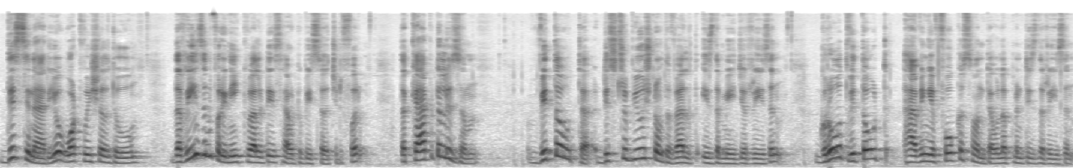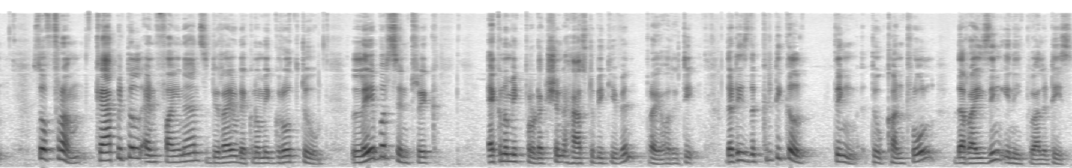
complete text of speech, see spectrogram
this scenario, what we shall do? The reason for inequalities have to be searched for. The capitalism without distribution of the wealth is the major reason. Growth without having a focus on development is the reason. So from capital and finance derived economic growth to labor centric economic production has to be given priority. That is the critical thing to control the rising inequalities.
